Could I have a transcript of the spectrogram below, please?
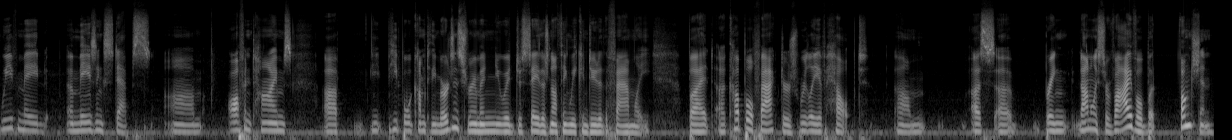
we've made amazing steps. Um, oftentimes, uh, people would come to the emergency room and you would just say, "There's nothing we can do to the family," but a couple factors really have helped um, us uh, bring not only survival but function.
